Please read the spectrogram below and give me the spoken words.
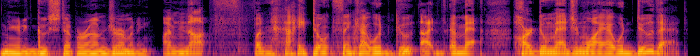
You're going to goose step around Germany. I'm not. Fun- I don't think I would. Go- I, ima- hard to imagine why I would do that.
